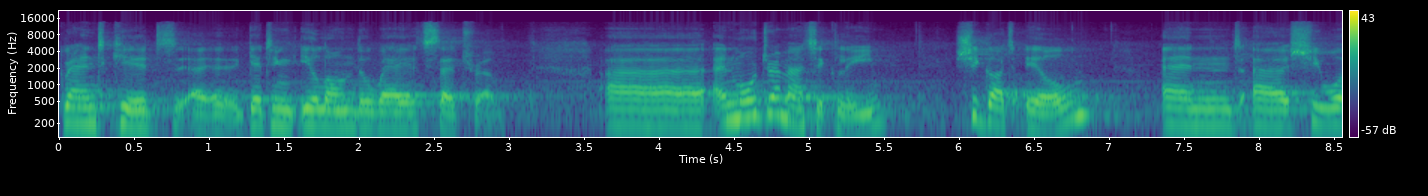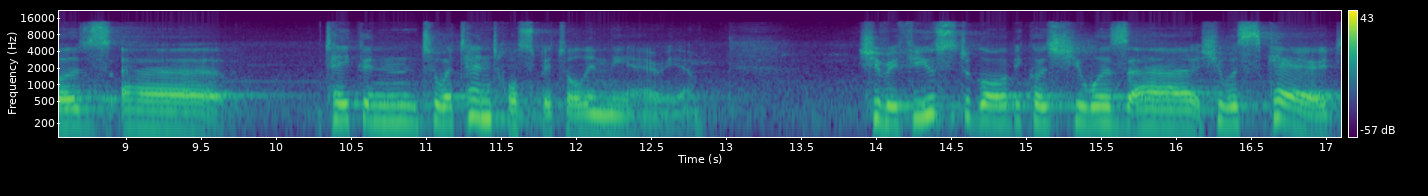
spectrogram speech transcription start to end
grandkids uh, getting ill on the way, etc. Uh, and more dramatically, she got ill, and she was taken to a tent hospital in the area. She refused to go because she was, uh, she was scared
